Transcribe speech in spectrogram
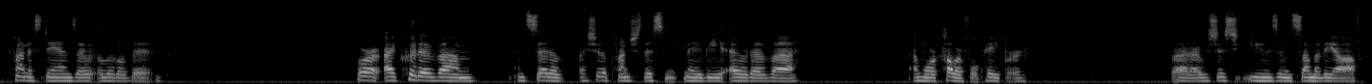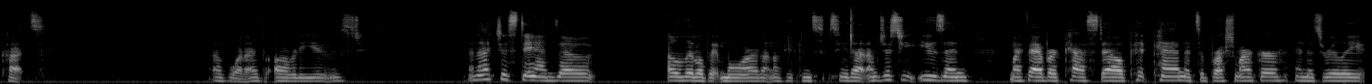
it kind of stands out a little bit. Or I could have, um, instead of, I should have punched this maybe out of uh, a more colorful paper but I was just using some of the offcuts of what I've already used. And that just stands out a little bit more. I don't know if you can see that. I'm just using my Faber-Castell Pitt pen. It's a brush marker and it's really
